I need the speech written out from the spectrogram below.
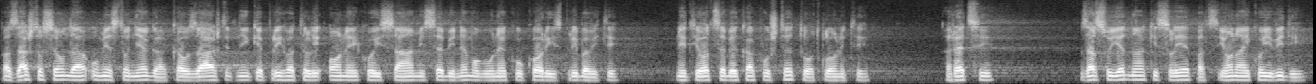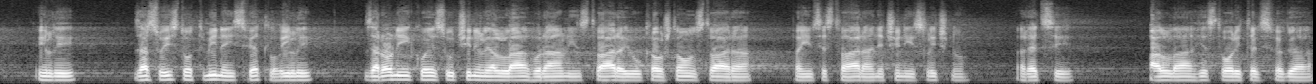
pa zašto se onda umjesto njega kao zaštitnike prihvatili one koji sami sebi ne mogu neku korist pribaviti, niti od sebe kakvu štetu otkloniti? Reci, zar su jednaki slijepac i onaj koji vidi? Ili zar su isto tmine i svjetlo? Ili zar oni koji su učinili Allahu ravnim stvaraju kao što on stvara, pa im se stvaranje čini slično? Reci, Allah je stvoritelj svega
